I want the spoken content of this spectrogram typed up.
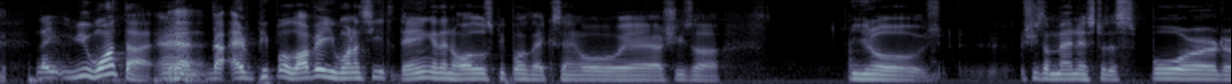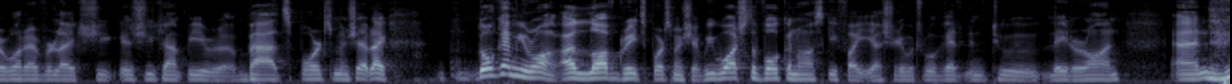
like you want that, and Yeah. that, people love it. You want to see the thing, and then all those people like saying, "Oh yeah, she's a, you know, she's a menace to the sport or whatever. Like she she can't be bad sportsmanship. Like, don't get me wrong, I love great sportsmanship. We watched the Volkanovski fight yesterday, which we'll get into later on, and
